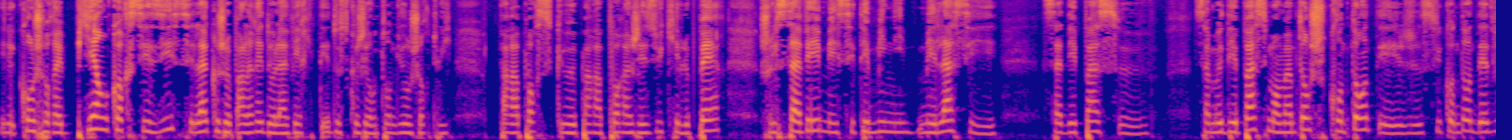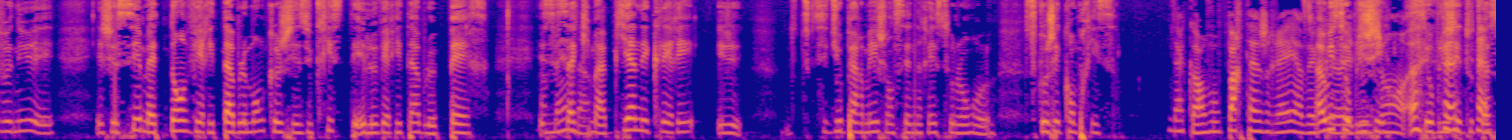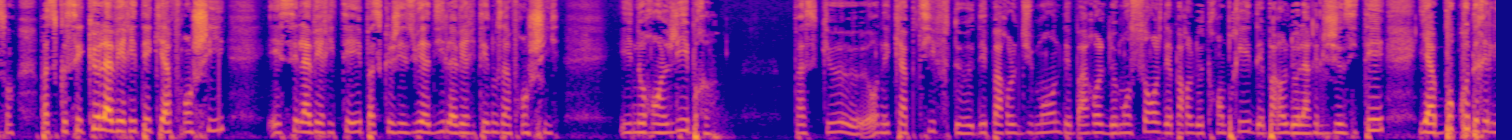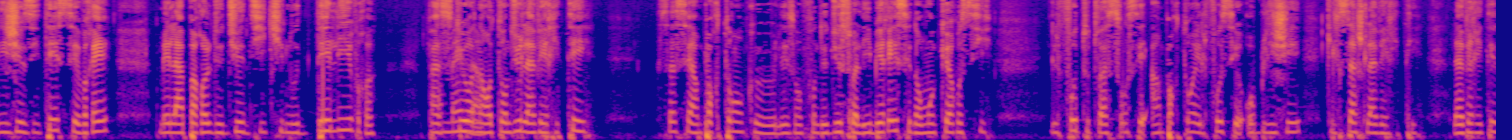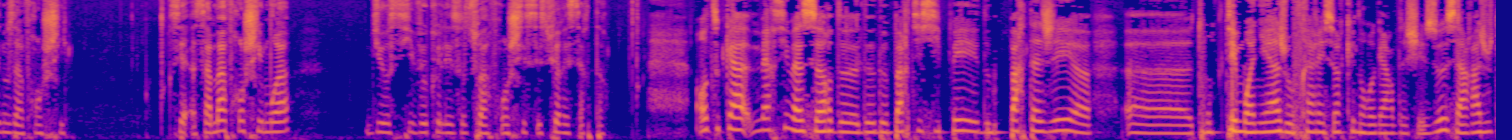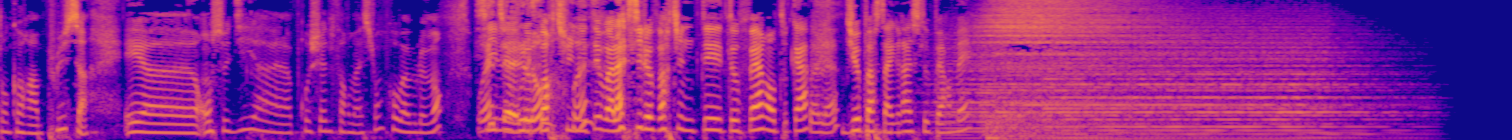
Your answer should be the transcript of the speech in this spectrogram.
Et quand j'aurai bien encore saisi, c'est là que je parlerai de la vérité de ce que j'ai entendu aujourd'hui. Par rapport, ce que, par rapport à Jésus qui est le Père, je le savais, mais c'était minime. Mais là, c'est, ça dépasse, ça me dépasse, mais en même temps, je suis contente et je suis contente d'être venue et, et, je sais maintenant véritablement que Jésus-Christ est le véritable Père. Et c'est ça qui m'a bien éclairée. Et si Dieu permet, j'enseignerai selon euh, ce que j'ai comprise. D'accord, vous partagerez avec ah oui, euh, c'est obligé. les gens. C'est obligé de toute façon, parce que c'est que la vérité qui a franchi, et c'est la vérité, parce que Jésus a dit la vérité nous a franchi. Il nous rend libres, parce que euh, on est captif de, des paroles du monde, des paroles de mensonges, des paroles de tromperie, des paroles de la religiosité. Il y a beaucoup de religiosité, c'est vrai, mais la parole de Dieu dit qu'il nous délivre, parce qu'on a entendu la vérité. Ça, c'est important que les enfants de Dieu soient libérés. C'est dans mon cœur aussi il faut de toute façon, c'est important, il faut, c'est obligé qu'ils sachent la vérité. La vérité nous a franchis. Ça m'a franchi moi. Dieu aussi veut que les autres soient franchis, c'est sûr et certain. En tout cas, merci ma sœur de, de, de, participer et de partager euh, euh, ton témoignage aux frères et sœurs qui nous regardent chez eux. Ça rajoute encore un plus. Et euh, on se dit à la prochaine formation probablement. Ouais, si l'opportunité, ouais. voilà, si l'opportunité est offerte, en tout cas, Voilà. Dieu par sa grâce le permet.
